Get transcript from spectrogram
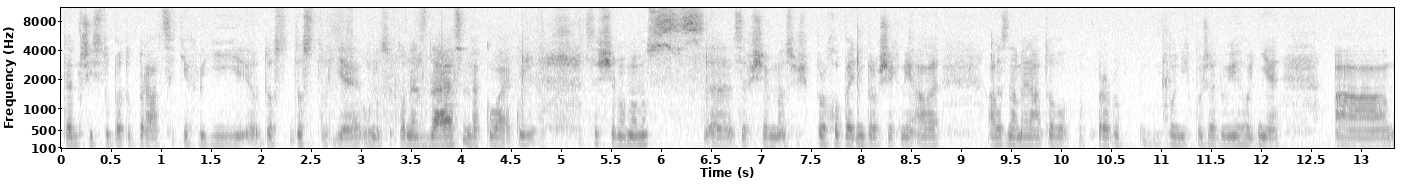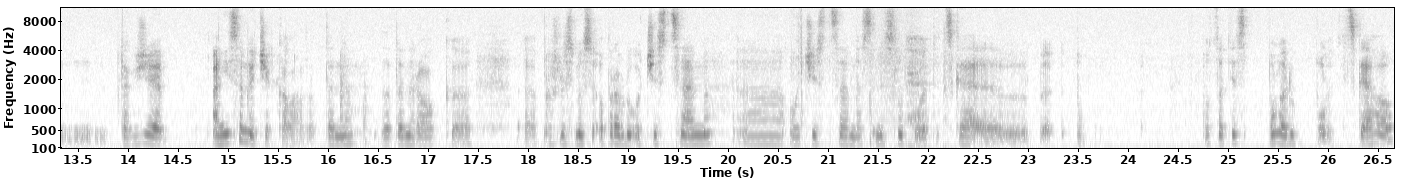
ten přístup a tu práci těch lidí dost, dost tvrdě. Ono se to nezdá, já jsem taková, jako, že se všem mám se, se všem, se všem prochopení pro všechny, ale, ale znamená to opravdu, po nich požadují hodně. A takže ani jsem nečekala za ten, za ten rok. Eh, prošli jsme si opravdu očistcem, eh, očistcem ve smyslu politické, eh, v podstatě z pohledu politického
